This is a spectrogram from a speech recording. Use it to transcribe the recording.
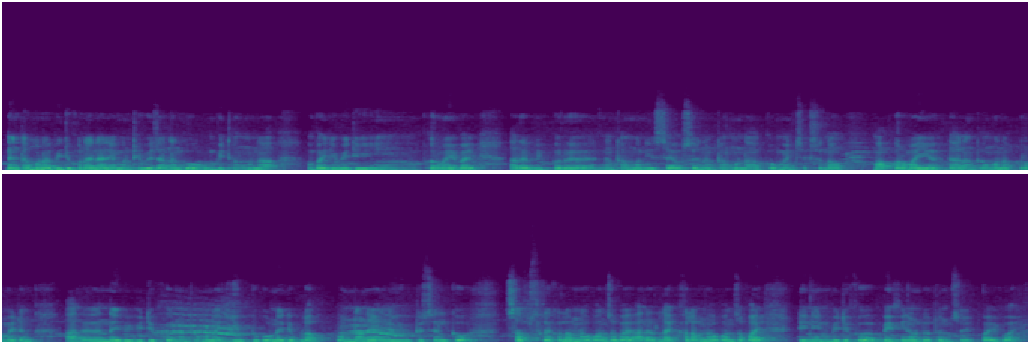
नोंथांमोना भिडिअखौ नायनानै मोन्थिबाय जानांगौ बिथांमोना बायदि बायदि उम, फोरमायबाय आरो बेफोरो नोंथांमोननि सायावसो नोंथांमोना कमेन्ट सेक्सनाव मा फोरमायो दा नोंथांमोना फोरमायदों आरो नैबे भिडिअखौ नोंथांमोना इउटुबाव नायदोंब्ला अननानै आंनि इउटुब चेनेलखौ साबस्क्राइब खालामना होबानो जाबाय आरो लाइक खालामना होबानो जाबाय दिनैनि भिडिअखौ बेखिनियावनो दोनथ'नोसै बाय बाय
